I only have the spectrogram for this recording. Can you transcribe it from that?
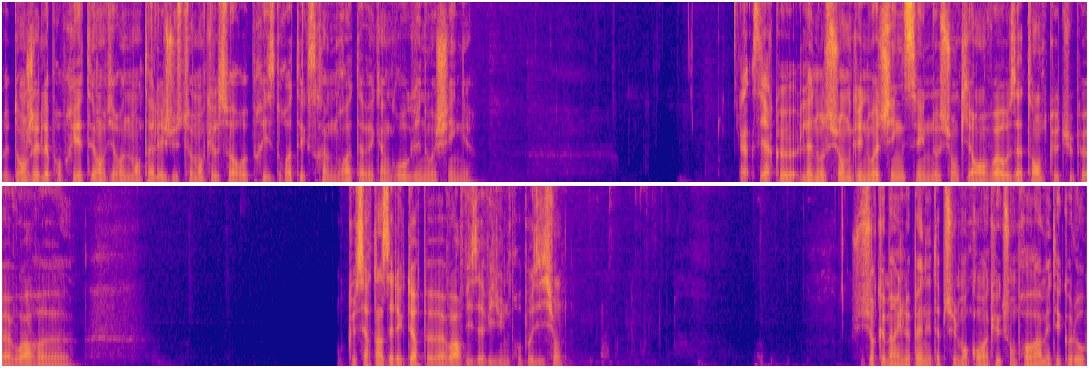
Le danger de la propriété environnementale est justement qu'elle soit reprise droite-extrême droite avec un gros greenwashing. Ah, c'est-à-dire que la notion de greenwashing, c'est une notion qui renvoie aux attentes que tu peux avoir, euh, que certains électeurs peuvent avoir vis-à-vis d'une proposition. Je suis sûr que Marine Le Pen est absolument convaincue que son programme est écolo.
